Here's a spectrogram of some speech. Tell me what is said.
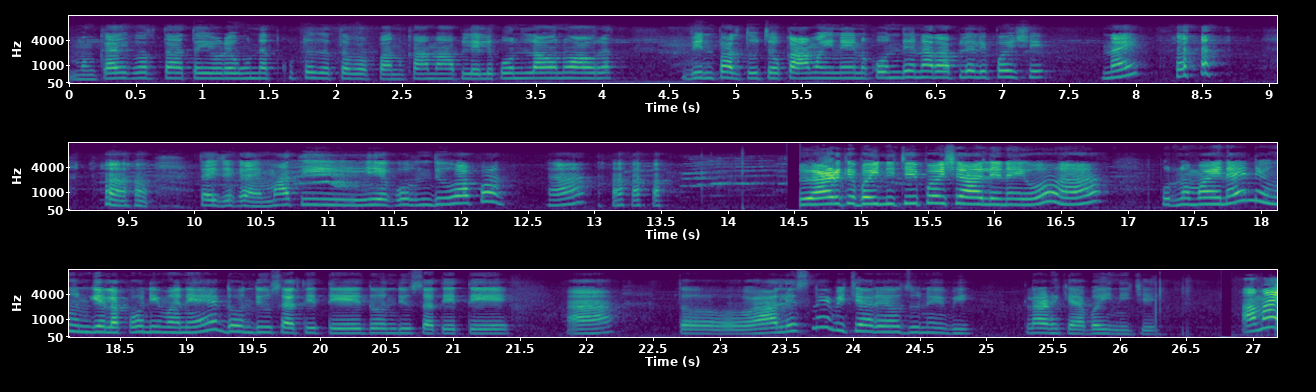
मग काय करता आता? एवढ्या उन्हात कुठं जातं बाप्पा? आणि कामं आपल्याला कोण लावून वावरात? बिनफालतूचं कामही नाही ना कोण देणार आपल्याला पैसे? नाही? त्याचे काय माती हे करून देऊ आपण हां? लाडके बहिणीचे पैसे आले नाही हो हा? पूर्ण महिनाही निघून गेला कोणी म्हणे दोन दिवसात येते दोन दिवसात येते हा? तर आलेच नाही बिचारे अजूनही बी लाडक्या बहिणीचे. आमाय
